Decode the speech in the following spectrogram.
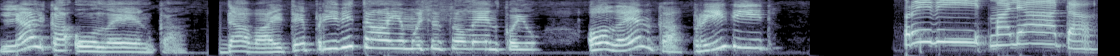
лялька Оленка. Давайте привітаємося з Оленкою. Оленка, привіт! Малята!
